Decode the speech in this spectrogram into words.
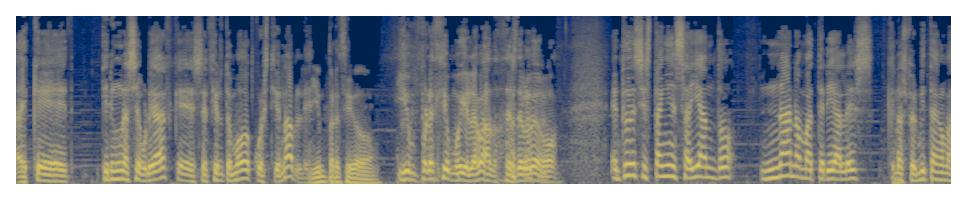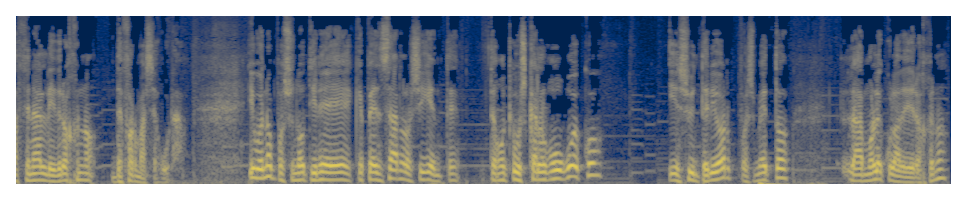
hay que tienen una seguridad que es, de cierto modo, cuestionable Y un precio... y un precio muy elevado, desde luego. Entonces se están ensayando nanomateriales que nos permitan almacenar el hidrógeno de forma segura. Y bueno, pues uno tiene que pensar en lo siguiente, tengo que buscar algún hueco y en su interior pues meto la molécula de hidrógeno.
